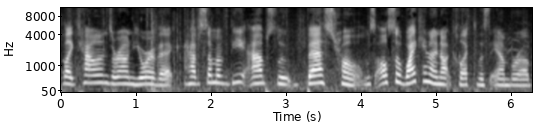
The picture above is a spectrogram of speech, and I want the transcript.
like towns around Jorvik have some of the absolute best homes. Also, why can I not collect this amber up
